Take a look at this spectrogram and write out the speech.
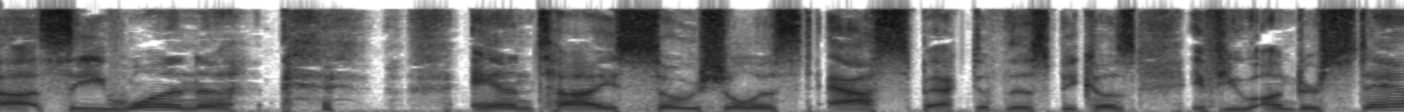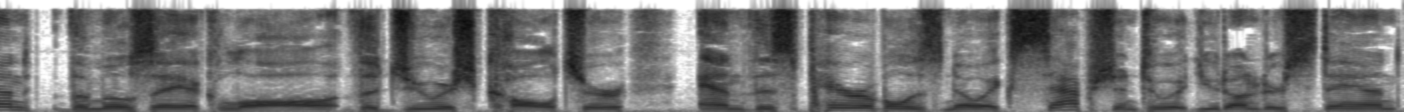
uh, see one anti socialist aspect of this because if you understand the Mosaic law, the Jewish culture, and this parable is no exception to it, you'd understand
